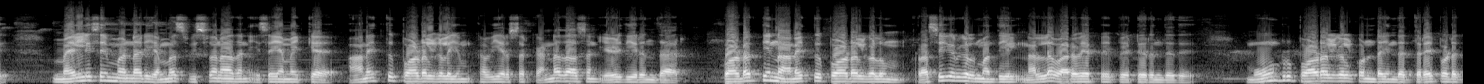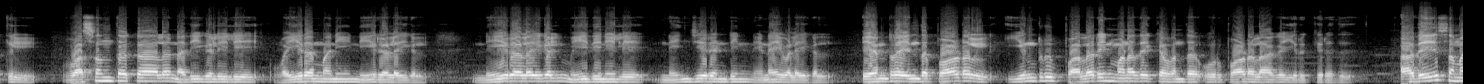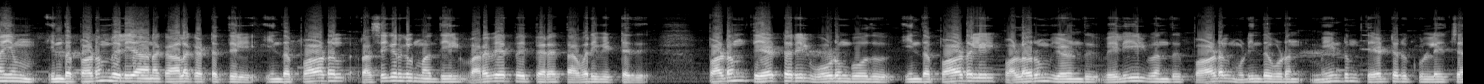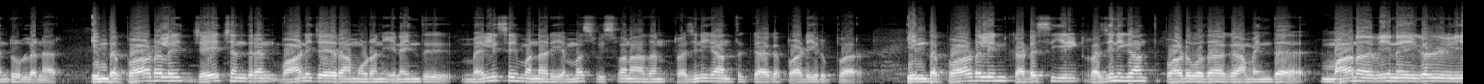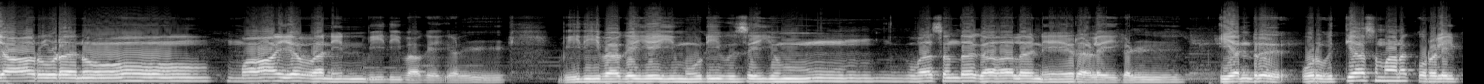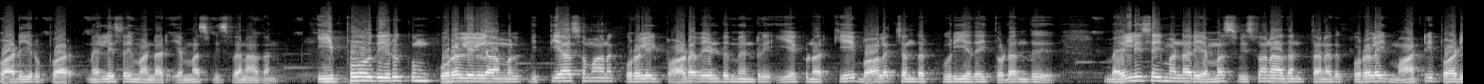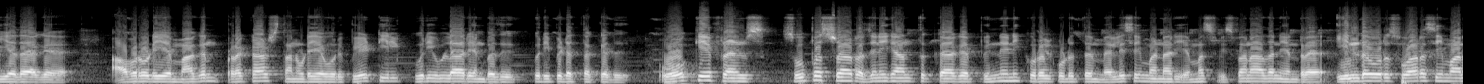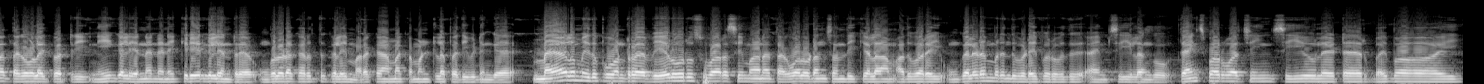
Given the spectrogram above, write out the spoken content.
மெல்லிசை மன்னர் எம். எஸ். விஸ்வநாதன் இசையமைக்க அனைத்து பாடல்களையும் கவியரசர் கண்ணதாசன் எழுதியிருந்தார். படத்தின் அனைத்து பாடல்களும் ரசிகர்கள் மத்தியில் நல்ல வரவேற்பை பெற்றிருந்தது. மூன்று பாடல்கள் கொண்ட இந்த திரைப்படத்தில் வசந்த கால நதிகளிலே வைரமணி நீரலைகள் நீரலைகள் மீதினிலே நெஞ்சிரண்டின் நினைவலைகள் என்ற இந்த பாடல் இன்று பலரின் மனதை கவர்ந்த ஒரு பாடலாக இருக்கிறது. அதே சமயம் இந்த படம் வெளியான காலகட்டத்தில் இந்த பாடல் ரசிகர்கள் மத்தியில் வரவேற்பை பெற தவறிவிட்டது. படம் தியேட்டரில் ஓடும்போது இந்த பாடலில் பலரும் எழுந்து வெளியில் வந்து பாடல் முடிந்தவுடன் மீண்டும் தியேட்டருக்குள்ளே சென்றுள்ளனர். இந்த பாடலை ஜெயச்சந்திரன் வாணி ஜெயராமுடன் இணைந்து மெல்லிசை மன்னர் எம். எஸ். விஸ்வநாதன் ரஜினிகாந்துக்காக பாடியிருப்பார். இந்த பாடலின் கடைசியில் ரஜினிகாந்த் பாடுவதாக அமைந்த மனவினைகள் யாருடனோ மாயவனின் விதி வகைகள் விதி வகையை முடிவு செய்யும் வசந்தகால நேரலைகள் என்று ஒரு வித்தியாசமான குரலில் பாடியிருப்பார் மெல்லிசை மன்னர் எம். எஸ். விஸ்வநாதன். இப்போது இருக்கும் குரல் இல்லாமல் வித்தியாசமான குரலில் பாட வேண்டும் என்று இயக்குனர் கே. பாலச்சந்தர் கூறியதைத் தொடர்ந்து மெல்லிசை மன்னர் எம். எஸ். விஸ்வநாதன் தனது குரலை மாற்றி பாடியதாக அவருடைய மகன் பிரகாஷ் தன்னுடைய ஒரு பேட்டியில் கூறியுள்ளார் என்பது குறிப்பிடத்தக்கது. ஓகே ஃப்ரெண்ட்ஸ் சூப்பர் ஸ்டார் ரஜினிகாந்துக்காக பின்னணி குரல் கொடுத்த மெல்லிசை மன்னர் எம் எஸ் விஸ்வநாதன் என்ற இந்த ஒரு சுவாரஸ்யமான தகவலை பற்றி நீங்கள் என்ன நினைக்கிறீர்கள் என்ற உங்களோட கருத்துக்களை மறக்காம கமெண்ட்ல பதிவிடுங்க. மேலும் இது போன்ற வேறொரு சுவாரஸ்யமான தகவலுடன் சந்திக்கலாம். அதுவரை உங்களிடமிருந்து விடைபெறுவது I am C Ilango thanks for வாட்சிங் see you later bye bye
